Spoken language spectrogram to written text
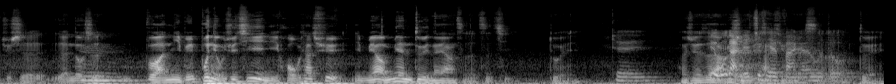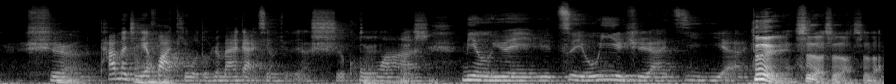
就是人都是、嗯不然你别不扭曲记忆，你活不下去，你没有面对那样子的自己。对，对，我觉得我感觉这些反正我都对是、他们这些话题我都是蛮感兴趣的，时嗯对，空啊。命运与自由意志啊、记忆啊。对，是的，是的，是的，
